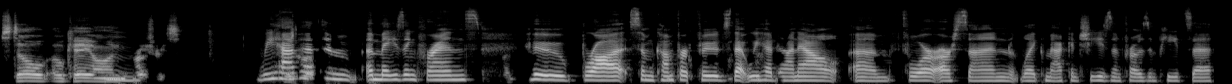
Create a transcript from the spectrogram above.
still okay on Hmm. groceries. We have had some amazing friends who brought some comfort foods that we had run out um, for our son, like mac and cheese and frozen pizza,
